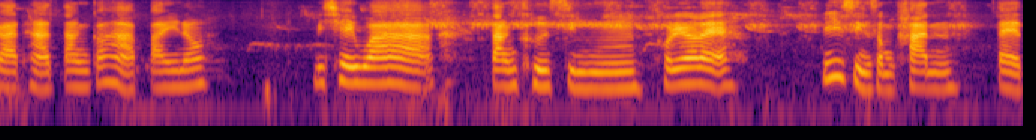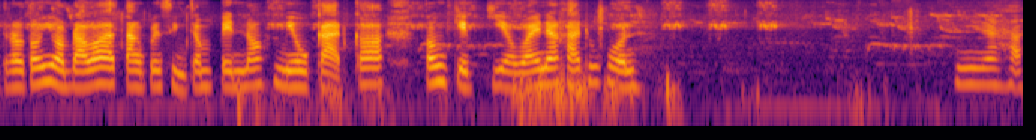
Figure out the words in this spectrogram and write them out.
กาสหาตังค์ก็หาไปเนาะไม่ใช่ว่าตังค์คือสิ่งเขาเรียกอะไรไม่ใช่สิ่งสำคัญ แต่เราต้องยอมรับว่าตังค์เป็นสิ่งจำเป็นเนาะมีโอกาสก็ต้องเก็บเกี่ยวไว้นะคะ ทุกคน นี่นะคะ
